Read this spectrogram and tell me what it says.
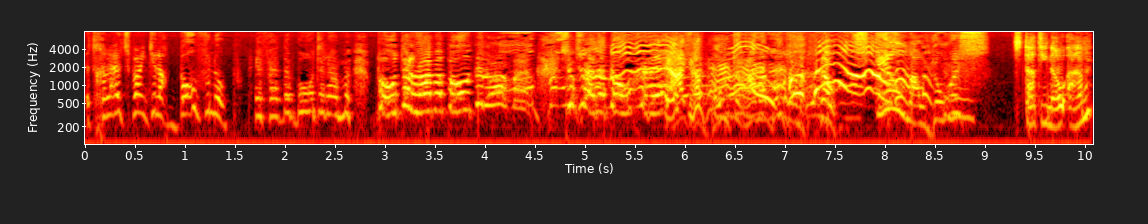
het geluidsbandje lag bovenop. En verder boterhammen, boterhammen, boterhammen. Oh, boterhammen. Zo het Ja, ja, boterhammen, boterhammen. Nou, stil nou, jongens. Staat hij nou aan?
